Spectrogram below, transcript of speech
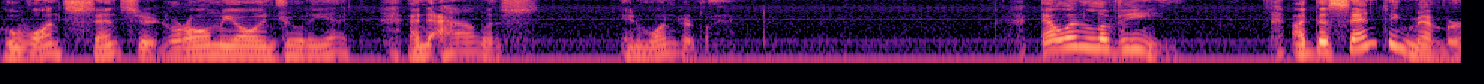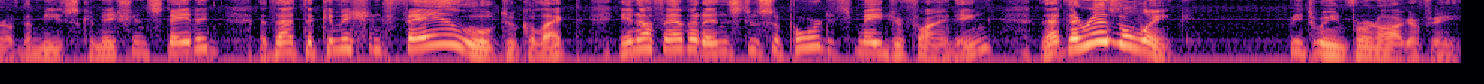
who once censored Romeo and Juliet and Alice in Wonderland. Ellen Levine a dissenting member of the Meese Commission stated that the Commission failed to collect enough evidence to support its major finding that there is a link between pornography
